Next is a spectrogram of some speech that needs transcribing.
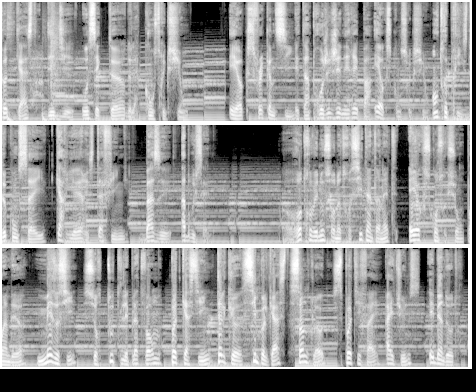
podcast dédié au secteur de la construction. EOX Frequency est un projet généré par EOX Construction, entreprise de conseil, carrière et staffing basée à Bruxelles. Retrouvez-nous sur notre site internet eoxconstruction.be, mais aussi sur toutes les plateformes podcasting telles que Simplecast, SoundCloud, Spotify, iTunes et bien d'autres.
